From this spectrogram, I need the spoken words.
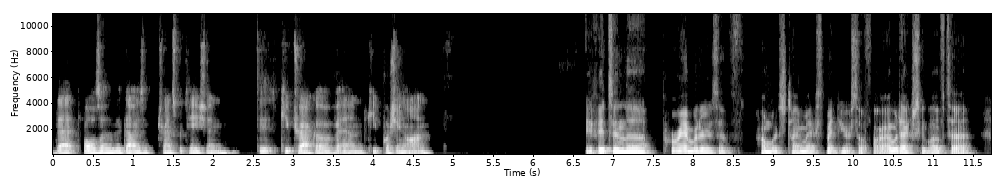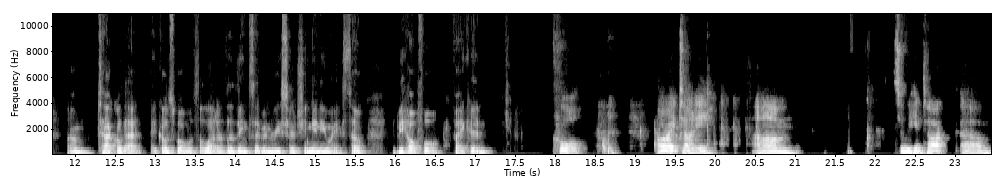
that falls under the guise of transportation to keep track of and keep pushing on. If it's in the parameters of how much time I've spent here so far, I would actually love to um, tackle that. It goes well with a lot of the things I've been researching anyway. So it'd be helpful if I could. Cool. All right, Tony. Um, so we can talk um,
